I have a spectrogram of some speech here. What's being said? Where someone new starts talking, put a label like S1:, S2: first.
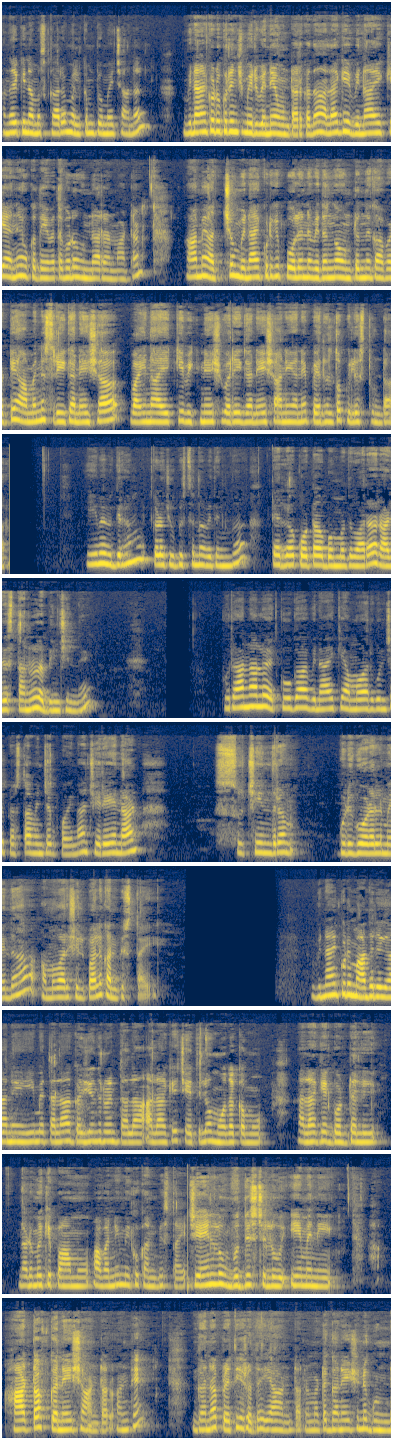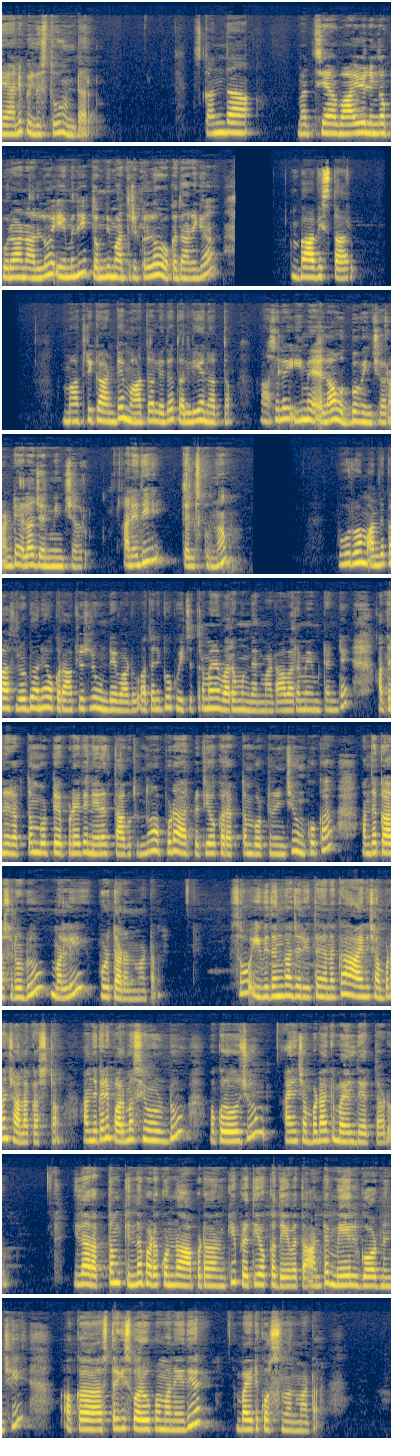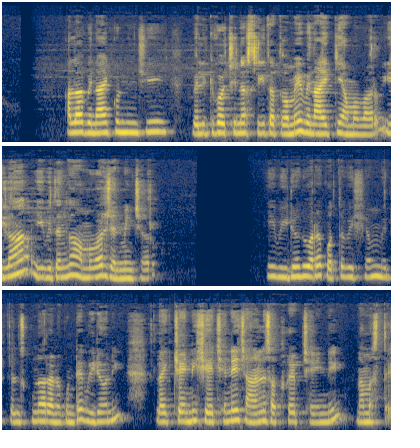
S1: అందరికీ నమస్కారం. Welcome to my channel. వినాయకుడి గురించి మీరు వినే ఉంటారు కదా? అలాగే వినాయకి అనే ఒక దేవత కూడా ఉన్నారనమాట ఆమె అచ్చం వినాయకుడికి పోలిన విధంగా ఉంటుంది కాబట్టి ఆమెను శ్రీ గణేష వైనాయకి విఘ్నేశ్వరి గణేశాని అనే పేర్లతో పిలుస్తుంటారు. ఈమె విగ్రహం ఇక్కడ చూపిస్తున్న విధంగా టెర్రకోట బొమ్మ ద్వారా రాజస్థాన్లో లభించింది. పురాణాల్లో ఎక్కువగా వినాయకి అమ్మవారి గురించి ప్రస్తావించకపోయినా చిరేనాడ్ సుచీంద్రం గుడి గోడల మీద అమ్మవారి శిల్పాలు కనిపిస్తాయి. వినాయకుడి మాదిరిగానే ఈమె తల గజేంద్రుని తల అలాగే చేతిలో మోదకము అలాగే గొడ్డలి నడుముకి పాము అవన్నీ మీకు కనిపిస్తాయి. జైన్లు బుద్ధిస్టులు ఈమెని హార్ట్ ఆఫ్ గణేష అంటారు. అంటే గణ ప్రతి హృదయ అంటారు. అనమాట గణేషుని గుండె అని పిలుస్తూ ఉంటారు. స్కంద మత్స్య వాయులింగ పురాణాల్లో ఈమెని తొమ్మిది మాతృకల్లో ఒకదానిగా భావిస్తారు. మాతృక అంటే మాత లేదా తల్లి అని అర్థం. అసలే ఈమె ఎలా ఉద్భవించారు? అంటే ఎలా జన్మించారు? అనేది తెలుసుకుందాం. పూర్వం అంధకాసురుడు అనే ఒక రాక్షసుడు ఉండేవాడు. అతనికి ఒక విచిత్రమైన వరం ఉందన్నమాట. ఆ వరం ఏమిటంటే అతని రక్తం బొట్టు ఎప్పుడైతే నేలకు తాగుతుందో అప్పుడు ఆ ప్రతి ఒక్క రక్తం బొట్టు నుంచి ఇంకొక అంధకాసురుడు మళ్ళీ పుడతాడనమాట సో ఈ విధంగా జరిగితే కనుక ఆయన చంపడం చాలా కష్టం. అందుకని పరమశివుడు ఒకరోజు ఆయన చంపడానికి బయలుదేరుతాడు. ఇలా రక్తం కింద పడకుండా ఆపడానికి ప్రతి ఒక్క దేవత అంటే మేల్ గాడ్ నుంచి ఒక స్త్రీ స్వరూపం అనేది బయటకు వస్తుందన్నమాట. అలా వినాయకుడి నుంచి వెలికి వచ్చిన స్త్రీతత్వమే వినాయకి అమ్మవారు. ఇలా ఈ విధంగా అమ్మవారు జన్మించారు. ఈ వీడియో ద్వారా కొత్త విషయం మీరు తెలుసుకున్నారనుకుంటే వీడియోని లైక్ చేయండి షేర్ చేయండి ఛానల్ని సబ్స్క్రైబ్ చేయండి. నమస్తే.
